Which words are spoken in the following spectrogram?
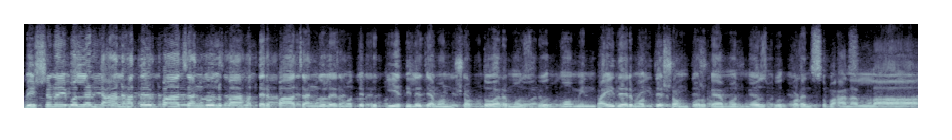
বিশ্বনবী বললেন, ডান হাতের পাঁচ আঙ্গুল বা হাতের পাঁচ আঙ্গুলের মধ্যে ঢুকিয়ে দিলে যেমন শক্ত আর মজবুত। মুমিন ভাইদের মধ্যে সম্পর্ক এমন মজবুত, পড়েন সুবহানাল্লাহ।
